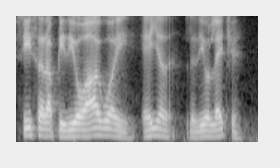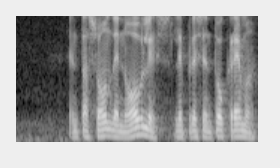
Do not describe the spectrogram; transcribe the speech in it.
Císara pidió agua y ella le dio leche? En tazón de nobles le presentó crema.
